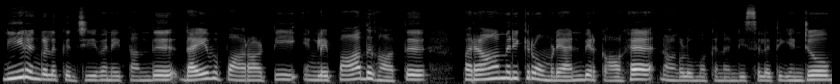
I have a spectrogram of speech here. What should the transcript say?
நீர் எங்களுக்கு ஜீவனை தந்து தயவு பாராட்டி எங்களை பாதுகாத்து பராமரிக்கிற உம்முடைய அன்பிற்காக நாங்கள் உமக்கு நன்றி செலுத்துகின்றோம்.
